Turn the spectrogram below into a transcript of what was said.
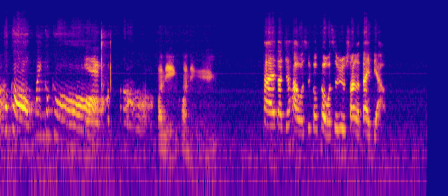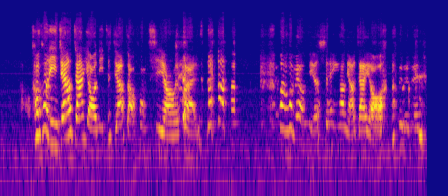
Coco，欢迎 Coco。欢迎欢迎。嗨，大家好，我是 Coco，我是日商的代表。好，Coco，你今天要加油，你自己要找缝隙哦，不然。不然会没有你的声音哦，你要加油。对对对，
